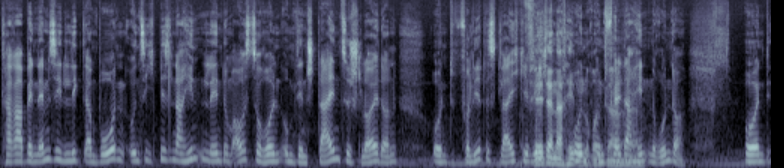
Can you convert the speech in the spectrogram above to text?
Kara Benemsi liegt am Boden und sich ein bisschen nach hinten lehnt, um auszuholen, um den Stein zu schleudern und verliert das Gleichgewicht Fällt er nach hinten und, und runter, fällt nach ja. hinten runter. Und,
